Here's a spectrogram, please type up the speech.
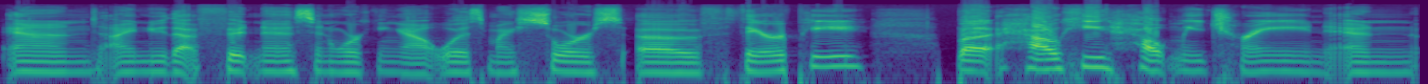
and I knew that fitness and working out was my source of therapy, but how he helped me train and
